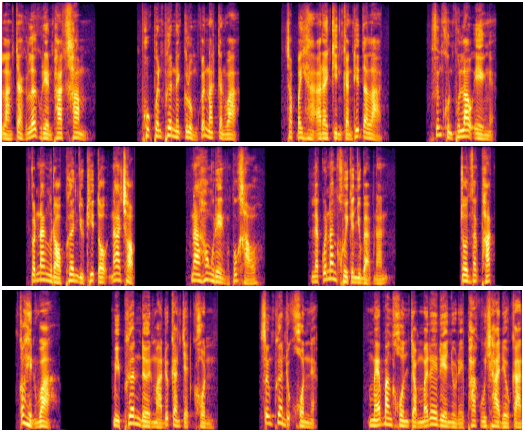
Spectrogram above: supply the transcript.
หลังจากเลิกเรียนภาคค่ำ พวกเพื่อนๆในกลุ่มก็นัดกันว่า จะไปหาอะไรกินกันที่ตลาด ซึ่งคุณผู้เล่าเองเนี่ย ก็นั่งรอเพื่อนอยู่ที่โต๊ะหน้าช็อปหน้าห้องเรียนของพวกเขา แล้วก็นั่งคุยกันอยู่แบบนั้น จนสักพักก็เห็นว่า มีเพื่อนเดินมาด้วยกันเจ็ดคน ซึ่งเพื่อนทุกคนเนี่ย แม้บางคนจะไม่ได้เรียนอยู่ในภาควิชาเดียวกัน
